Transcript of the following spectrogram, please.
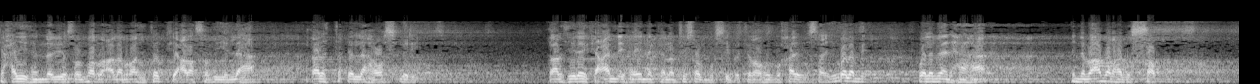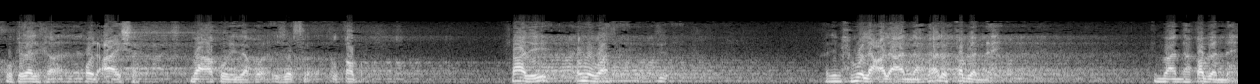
كحديث النبي صلى الله عليه وسلم مر على امرأة تبكي على صبي لها. قال اتق الله واصبري. قالت إليك عني فإنك لم تصب مصيبة. رواه البخاري في صحيحه. ولم ولم ينهها. إنما أمرها بالصبر. وكذلك قول عائشة ما أقول إذا زرت القبر. فهذه عمومات هذه محمولة على أنها ذلك قبل النهي. إما أنها قبل النهي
